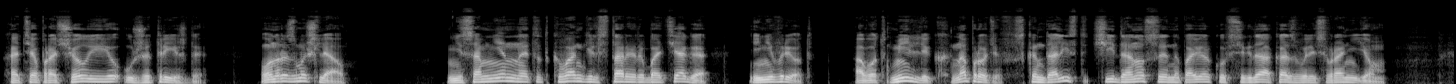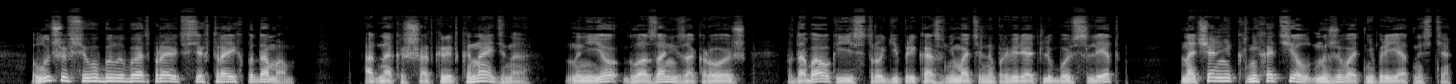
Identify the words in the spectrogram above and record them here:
хотя прочел ее уже трижды. Он размышлял. Несомненно, этот Квангель старый работяга и не врет. А вот Миллик, напротив, скандалист, чьи доносы на поверку всегда оказывались враньем. Лучше всего было бы отправить всех троих по домам. Однако ж открытка найдена, на нее глаза не закроешь, вдобавок есть строгий приказ внимательно проверять любой след – Начальник не хотел наживать неприятности,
